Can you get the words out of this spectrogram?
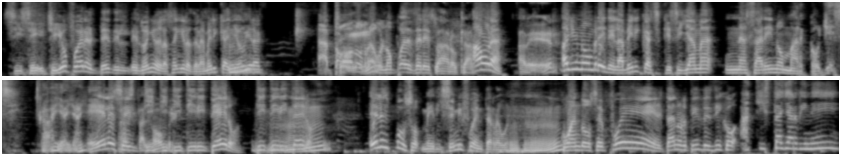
si, se- si yo fuera el, del- el dueño de las Águilas de la América, yo Ujú. hubiera a todo, Sí. Raúl. No puede ser eso. Claro, claro. Ahora, A ver. hay un hombre en el América que se llama Nazareno Marcoyese. Ay, ay, ay. Él es el Hasta el nombre. titiritero, titiritero. Ujú. Él expuso, me dice mi fuente, Raúl, cuando se fue el Tan Ortiz les dijo, aquí está Jardiné,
